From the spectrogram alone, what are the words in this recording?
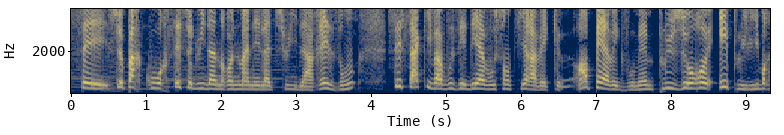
c'est ce parcours, c'est celui d'Anne Ronman et là-dessus, il a raison. C'est ça qui va vous aider à vous sentir avec, en paix avec vous-même, plus heureux et plus libre.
